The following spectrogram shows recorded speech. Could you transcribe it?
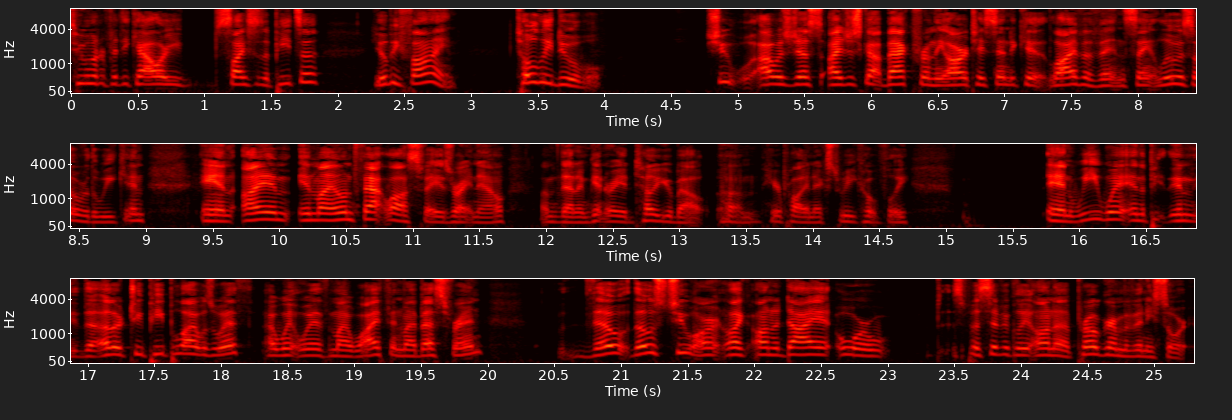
250 calorie slices of pizza? You'll be fine. Totally doable. Shoot, I was just I just got back from the Arte Syndicate live event in St. Louis over the weekend, and I am in my own fat loss phase right now. Um, that I'm getting ready to tell you about um, here probably next week, hopefully. And we went, and the and the other two people I was with, I went with my wife and my best friend. Though those two aren't like on a diet or specifically on a program of any sort.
